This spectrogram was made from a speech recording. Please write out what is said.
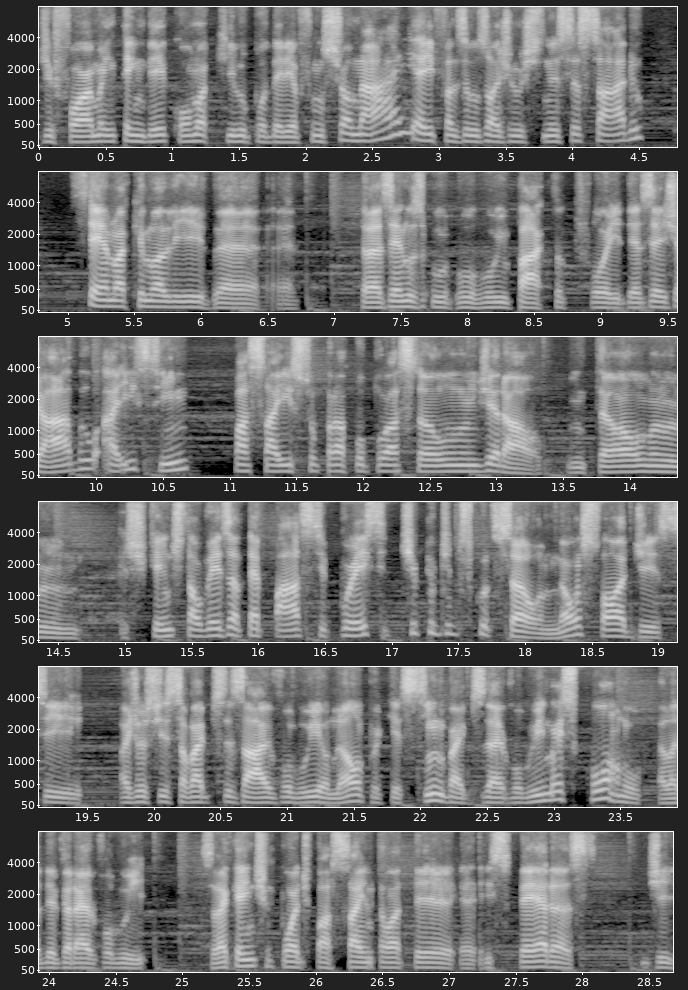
de forma a entender como aquilo poderia funcionar e aí fazer os ajustes necessários, sendo aquilo ali é, é, trazendo o, o, o, impacto que foi desejado, aí sim passar isso para a população em geral. Então, acho que a gente talvez até passe por esse tipo de discussão, não só de se a justiça vai precisar evoluir ou não, porque sim, vai precisar evoluir, mas como ela deverá evoluir? Será que a gente pode passar então a ter é, de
